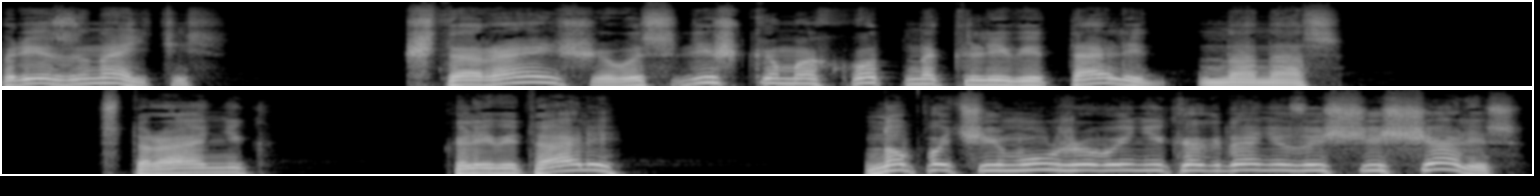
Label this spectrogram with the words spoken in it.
признайтесь, что раньше вы слишком охотно клеветали на нас. Странник, клеветали? Но почему же вы никогда не защищались?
